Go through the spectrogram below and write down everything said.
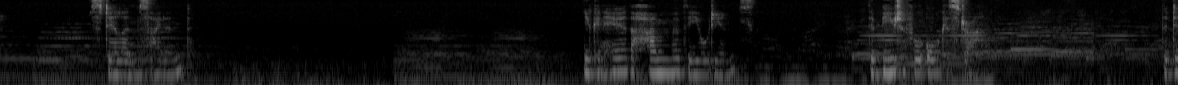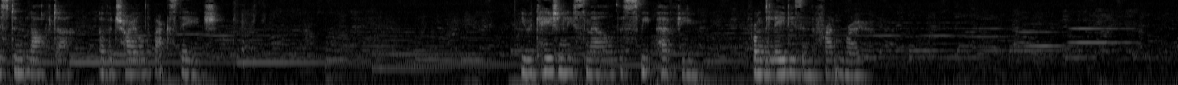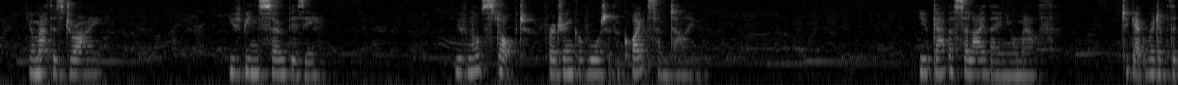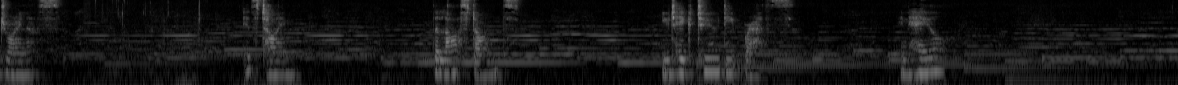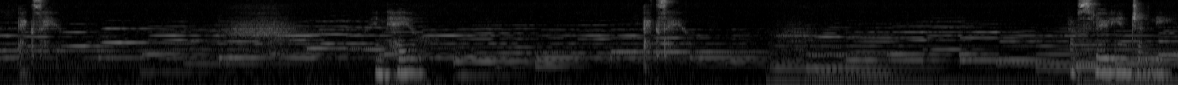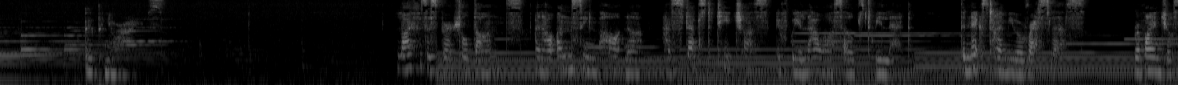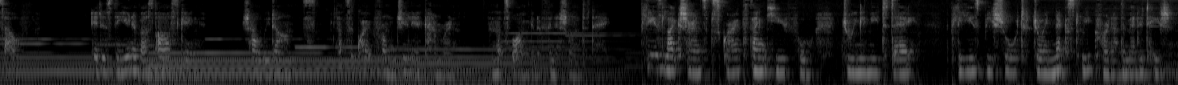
still and silent. You can hear the hum of the audience, the beautiful orchestra, the distant laughter of a child backstage. You occasionally smell the sweet perfume from the ladies in the front row. Your mouth is dry. You've been so busy. You've not stopped for a drink of water for quite some time. You gather saliva in your mouth to get rid of the dryness. It's time. The last dance. You take two deep breaths. Inhale. Exhale. Inhale. Exhale. Now slowly and gently open your eyes. Life is a spiritual dance, and our unseen partner has steps to teach us if we allow ourselves to be led. The next time you are restless, remind yourself it is the universe asking, Shall we dance? That's a quote from Julia Cameron, and that's what I'm going to finish on today. Please like, share, and subscribe. Thank you for joining me today. Please be sure to join next week for another meditation.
